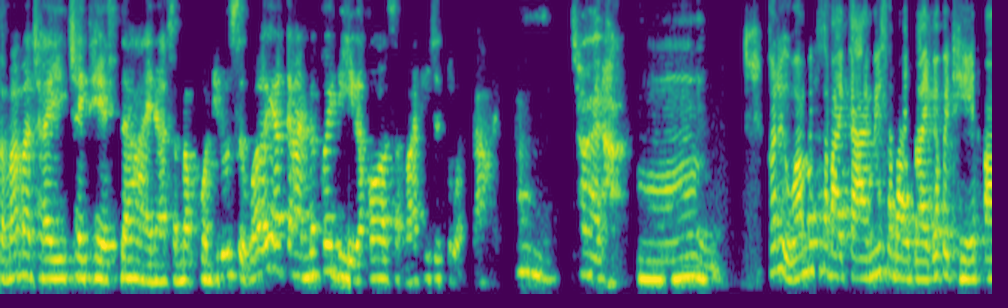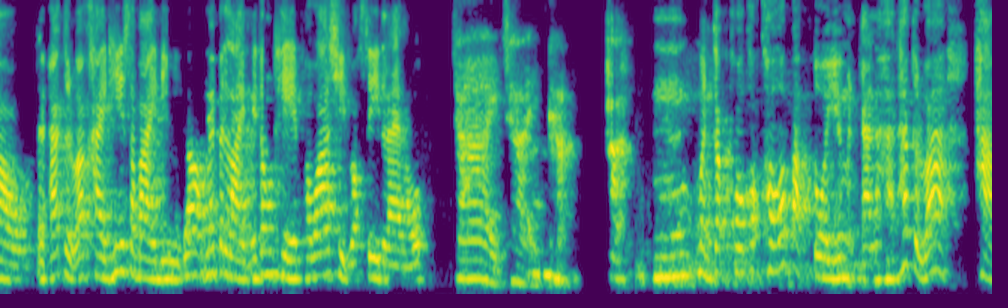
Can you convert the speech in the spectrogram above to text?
สามารถมาใช้ใช้ test ได้นะสำหรับคนที่รู้สึกว่าอาการไม่ค่อยดี แล้วก็สามารถที่จะตรวจได้อืมใช่ค่ะ อืมก็ถือว่าไม่สบายกายไม่สบายใจก็ไป test เอา แต่ถ้าเกิดว่าใครที่สบายดีก็ไม่เป็นไรไม่ต้อง test เพราะว่าฉีดวัคซีนแล้ว ใช่ใช่ค่ะค่ะเหมือนกับเขาเขาก็ปรับตัวเยอะเหมือนกันนะคะ ถ้าเกิดว่าถาม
